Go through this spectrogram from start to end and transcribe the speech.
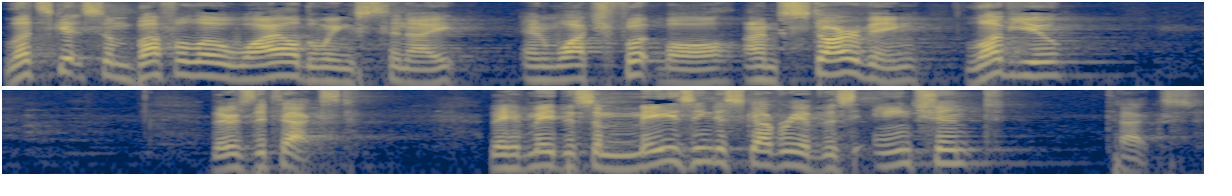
let's get some Buffalo Wild Wings tonight and watch football. I'm starving. Love you. There's the text. They have made this amazing discovery of this ancient text,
